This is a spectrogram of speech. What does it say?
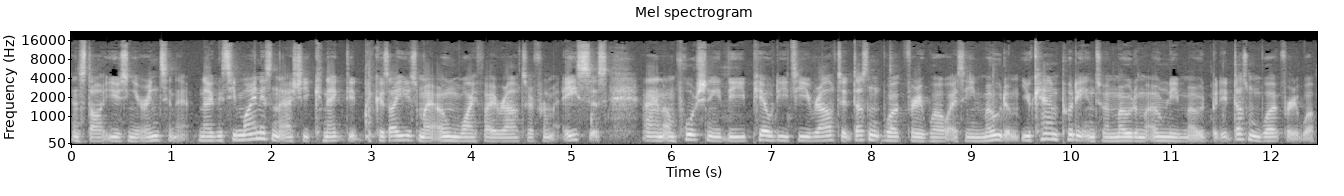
and start using your internet. Now you can see mine isn't actually connected because I use my own Wi-Fi router from Asus and unfortunately the PLDT router doesn't work very well as a modem. You can put it into a modem only mode but it doesn't work very well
